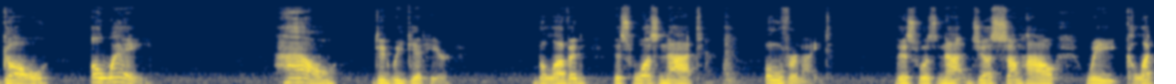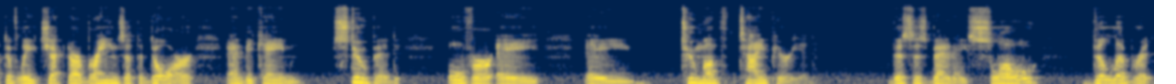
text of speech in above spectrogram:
Go away. How did we get here? Beloved, this was not overnight. This was not just somehow we collectively checked our brains at the door and became stupid over a, a two month time period. This has been a slow, deliberate,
